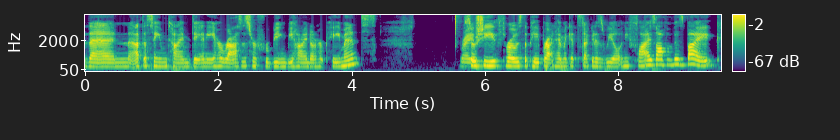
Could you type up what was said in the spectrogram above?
then at the same time Danny harasses her for being behind on her payments. Right. So she throws the paper at him and gets stuck in his wheel and he flies off of his bike.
